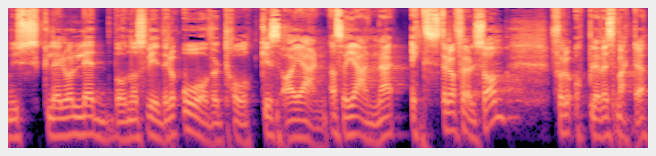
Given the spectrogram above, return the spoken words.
muskler og leddbånd osv. overtolkes av hjernen. Altså Hjernen er ekstra følsom for å oppleve smerte.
